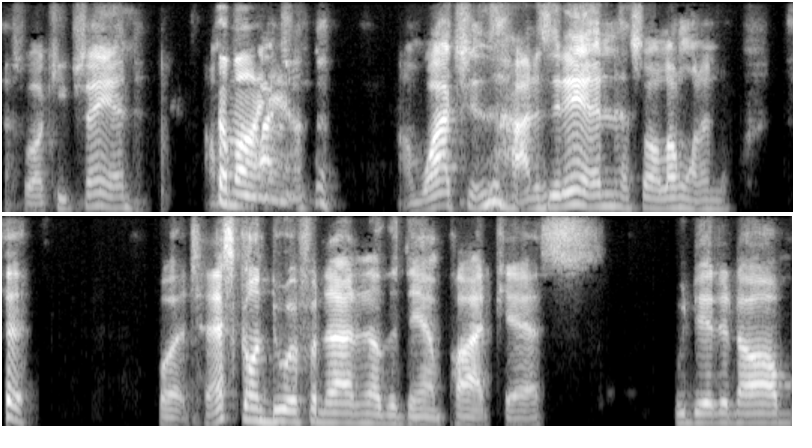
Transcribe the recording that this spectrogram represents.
That's what I keep saying. I'm Come on watching. now. I'm watching. How does it end? That's all I want to know. but that's gonna do it for not another damn podcast. We did an um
